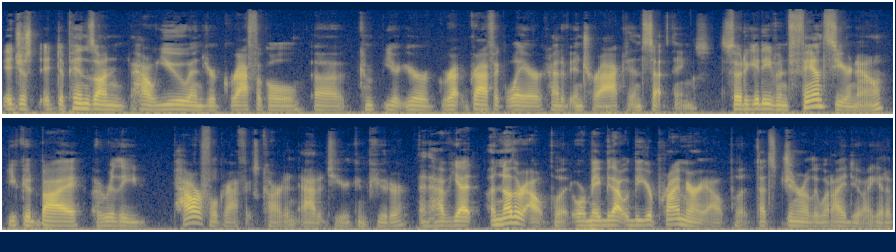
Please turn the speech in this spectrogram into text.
It just it depends on how you and your graphical uh, com- your, your gra- graphic layer kind of interact and set things. So to get even fancier now you could buy a really powerful graphics card and add it to your computer and have yet another output or maybe that would be your primary output. That's generally what i do. I get a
